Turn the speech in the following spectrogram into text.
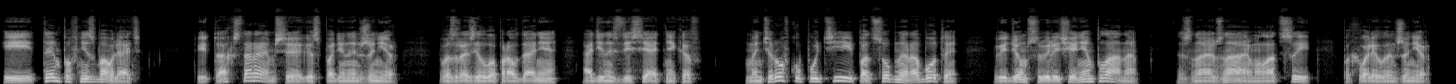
и темпов не сбавлять. И так стараемся, господин инженер, — возразил в оправдание один из десятников. Монтировку пути и подсобной работы ведем с увеличением плана. Знаю, знаю, молодцы, похвалил инженер.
